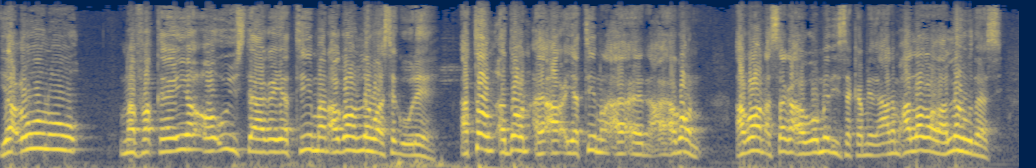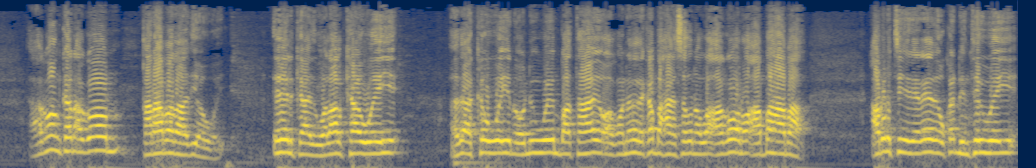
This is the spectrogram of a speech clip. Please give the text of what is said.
Yacuulu nafaqeeyo oo u istaaga yatiiman agoon lahu asaga u leeyahay. Atoon adoon yatiiman agoon agoon asaga agoomadiisa ka mid yani maxaa looga wadaa? Lahudaasi. Agoonkan agoon qaraabadaadii oo wey ehelkaadi walaalkaa weeye. Adaa ka weyn oo nin weyn baa tahay oo agoonnimada ka baxay isaguna waa agoon oo aabahaba carruurtii yareeda u ka dhintay weeye.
